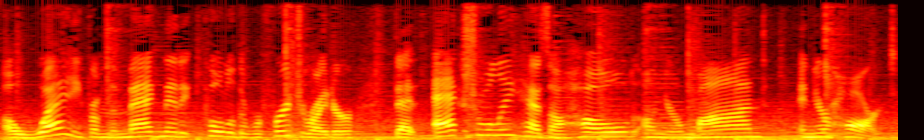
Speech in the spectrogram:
away from the magnetic pull of the refrigerator that actually has a hold on your mind and your heart.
